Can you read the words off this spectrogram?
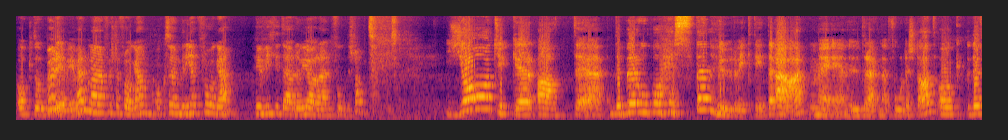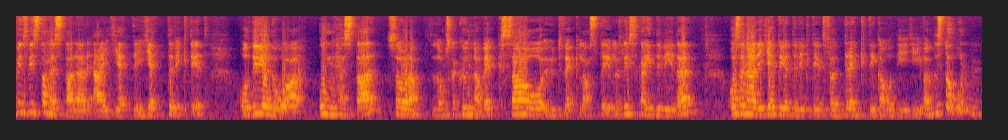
Och då börjar vi väl med första frågan. Också en bred fråga. Hur viktigt är det att göra en foderstat? Jag tycker att eh, det beror på hästen hur viktigt det är Mm. med en uträknad foderstat och det finns vissa hästar där det är jätte, jätteviktigt och det är då unghästar så att de ska kunna växa och utvecklas till friska individer och sen är det jätte, jätteviktigt för dräktiga och digivande ston.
